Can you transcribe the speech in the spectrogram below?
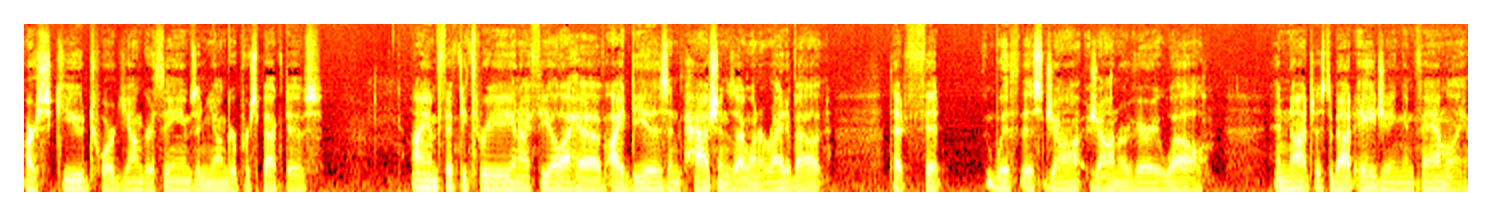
are skewed toward younger themes and younger perspectives. I am 53 and I feel I have ideas and passions I want to write about that fit with this genre very well, and not just about aging and family,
